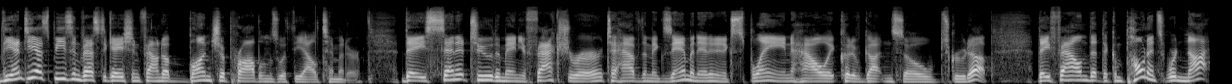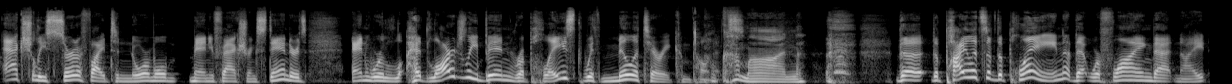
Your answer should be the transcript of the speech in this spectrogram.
the NTSB's investigation found a bunch of problems with the altimeter. They sent it to the manufacturer to have them examine it and explain how it could have gotten so screwed up. They found that the components were not actually certified to normal manufacturing standards and were had largely been replaced with military components oh, Come on. the the pilots of the plane that were flying that night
